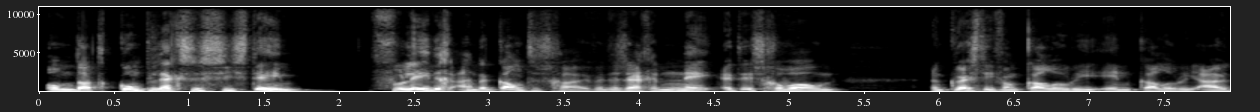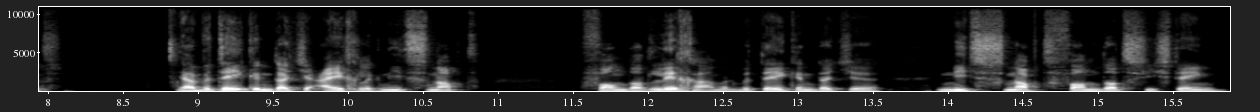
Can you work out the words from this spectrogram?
om dat complexe systeem volledig aan de kant te schuiven en te zeggen: nee, het is gewoon een kwestie van calorie in, calorie uit. Ja, betekent dat je eigenlijk niet snapt van dat lichaam. Het betekent dat je niet snapt van dat systeem.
